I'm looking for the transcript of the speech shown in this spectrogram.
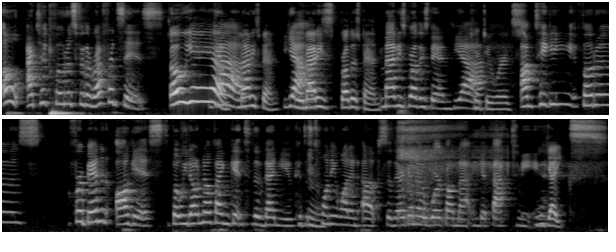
oh, I took photos for the references. Oh yeah, yeah, yeah. Maddie's band. Yeah. Or Maddie's brother's band. Maddie's brothers band, yeah. Can't do words. I'm taking photos for a band in August, but we don't know if I can get into the venue because it's Mm. 21 and up. So they're gonna work on that and get back to me. Yikes.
